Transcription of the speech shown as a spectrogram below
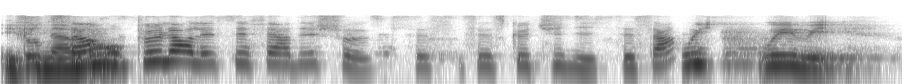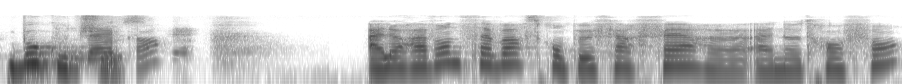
et Donc finalement, ça, on peut leur laisser faire des choses. C'est ce que tu dis, c'est ça? Oui, oui, oui, beaucoup de choses. Alors avant de savoir ce qu'on peut faire faire euh, à notre enfant,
